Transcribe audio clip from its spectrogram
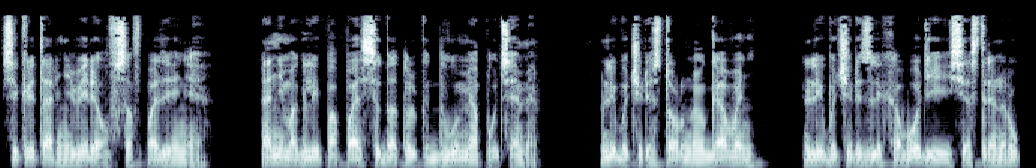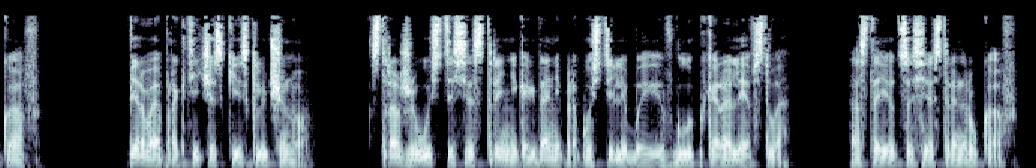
Секретарь не верил в совпадение. Они могли попасть сюда только двумя путями. Либо через Торную гавань, либо через Лиховодье и Сестрин рукав. Первое практически исключено. Стражи Устья сестры никогда не пропустили бы их вглубь королевства. Остается Сестрин рукав.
